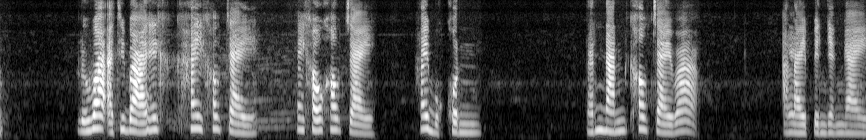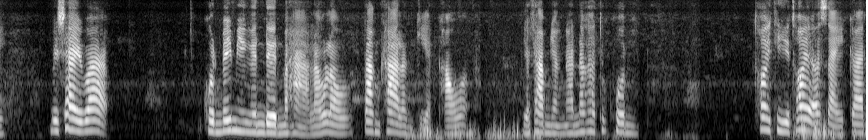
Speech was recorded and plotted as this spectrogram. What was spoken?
ด หรือว่าอธิบายให้ให้เข้าใจ ให้เขาเข้าใจ ให้บุคคล นั้นๆเข้าใจว่าอะไรเป็นยังไง ไม่ใช่ว่า คนไม่มีเงินเดินมาหาแล้วเราตั้งท่ารังเกียจเขาอย่าทำอย่างนั้นนะคะ ทุกคน ถ้อยทีถ้อยอาศัยกัน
